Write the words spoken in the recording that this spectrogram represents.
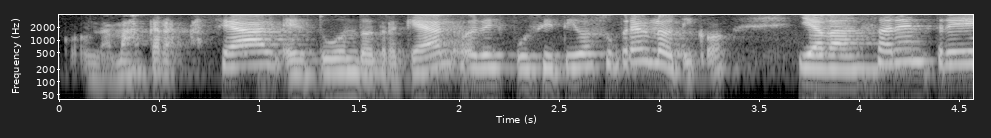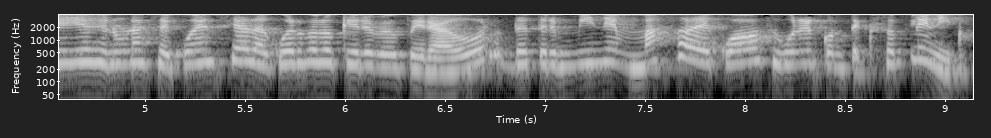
con la máscara facial, el tubo endotraqueal o el dispositivo supraglótico, y avanzar entre ellos en una secuencia de acuerdo a lo que el operador determine más adecuado según el contexto clínico.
